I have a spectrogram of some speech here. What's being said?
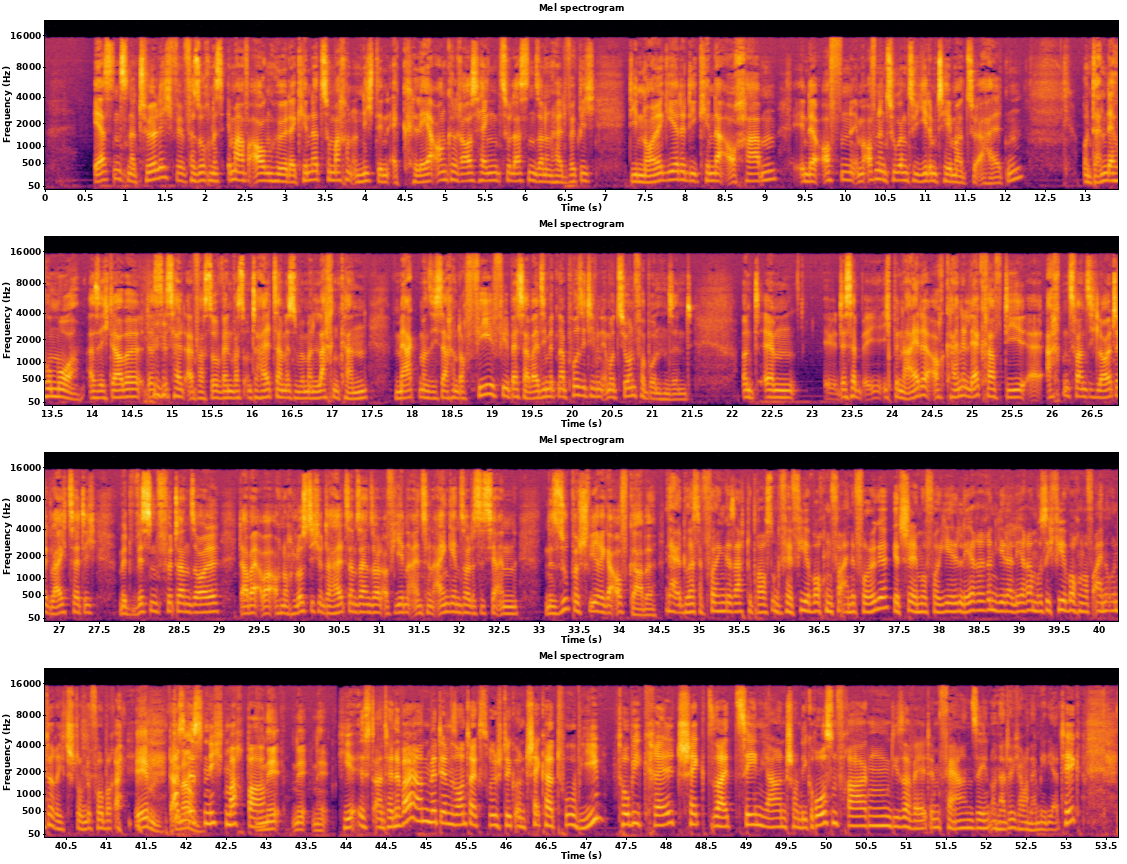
Erstens natürlich, wir versuchen es immer auf Augenhöhe der Kinder zu machen und nicht den Erkläronkel raushängen zu lassen, sondern halt wirklich die Neugierde, die Kinder auch haben, in der offen, im offenen Zugang zu jedem Thema zu erhalten. Und dann der Humor. Also ich glaube, das mhm. ist halt einfach so, wenn was unterhaltsam ist und wenn man lachen kann, merkt man sich Sachen doch viel, viel besser, weil sie mit einer positiven Emotion verbunden sind. Und ähm, deshalb, ich beneide auch keine Lehrkraft, die 28 äh, Leute gleichzeitig mit Wissen füttern soll, dabei aber auch noch lustig unterhaltsam sein soll, auf jeden Einzelnen eingehen soll. Das ist ja ein, eine super schwierige Aufgabe. Ja, du hast ja vorhin gesagt, du brauchst ungefähr vier Wochen für eine Folge. Jetzt stell dir mal vor, jede Lehrerin, jeder Lehrer muss sich vier Wochen auf eine Unterrichtsstunde vorbereiten. Eben, Das genau. ist nicht machbar. Nee, nee, nee. Hier ist Antenne Bayern mit dem Sonntagsfrühstück und Checker Tobi. Tobi Krell checkt seit zehn Jahren schon die großen Fragen dieser Welt im Fernsehen und natürlich auch in der Mediathek.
